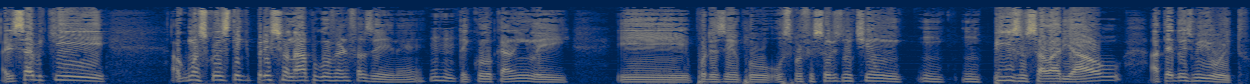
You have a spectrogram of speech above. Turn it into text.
a gente sabe que algumas coisas tem que pressionar para o governo fazer, né? Uhum. Tem que colocar em lei. E, por exemplo, os professores não tinham um, um, um piso salarial até 2008.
